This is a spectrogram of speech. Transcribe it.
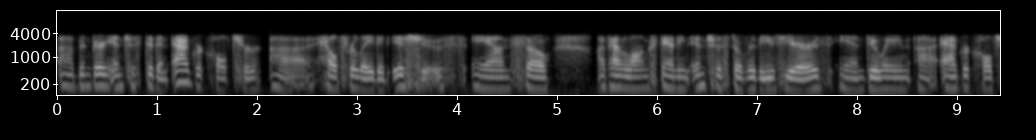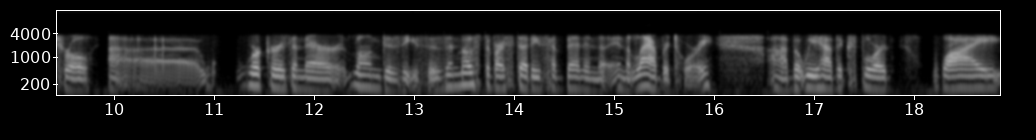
uh, been very interested in agriculture, uh, health-related issues, and so I've had a long-standing interest over these years in doing uh, agricultural uh, workers and their lung diseases. And most of our studies have been in the in the laboratory, uh, but we have explored why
